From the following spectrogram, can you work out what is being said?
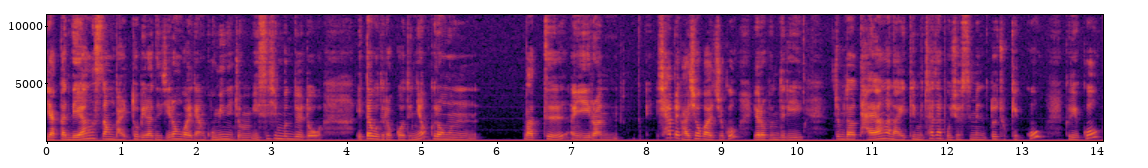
약간 내향성 발톱이라든지 이런 거에 대한 고민이 좀 있으신 분들도 있다고 들었거든요. 그런 마트 이런 샵에 가셔가지고 여러분들이 좀 더 다양한 아이템을 찾아보셨으면 또 좋겠고 그리고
